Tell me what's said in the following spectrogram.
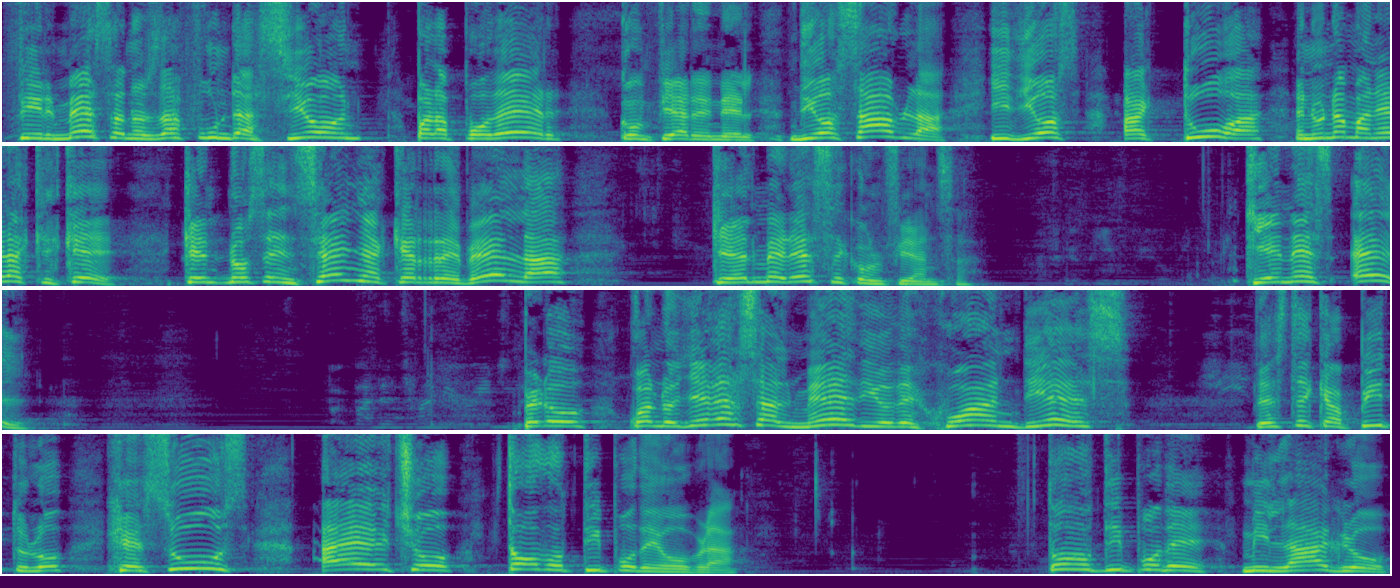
firmeza, nos da fundación para poder confiar en Él. Dios habla y Dios actúa en una manera que, que nos enseña, que revela que Él merece confianza. ¿Quién es Él? Pero cuando llegas al medio de Juan 10, de este capítulo, Jesús ha hecho todo tipo de obra. Todo tipo de milagro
